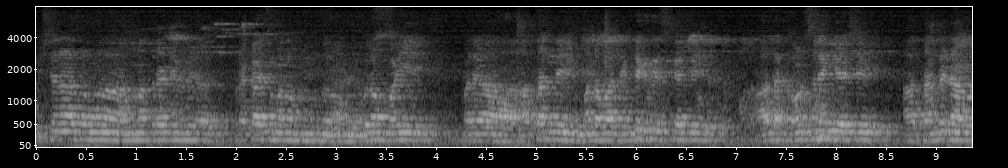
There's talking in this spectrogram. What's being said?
విశ్వనాథం హనుమంతరెడ్డి ప్రకాశం మనం ముగ్గురం పోయి మరి ఆ- అతన్ని మళ్ళీ వాళ్ళ ఇంటికి తీసుకెళ్ళి వాళ్ళ కౌన్సిలింగ్ చేసి ఆ తండ్రి నాకు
